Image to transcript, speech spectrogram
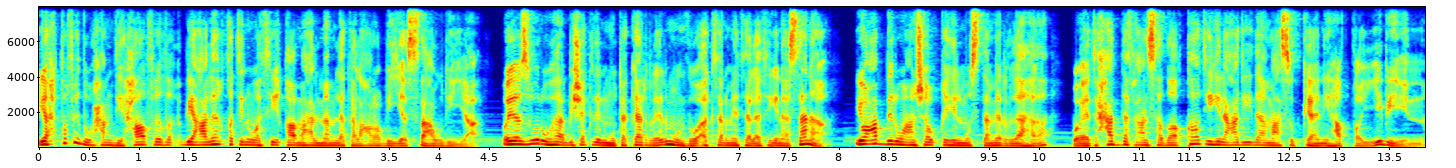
يحتفظ حمدي حافظ بعلاقة وثيقة مع المملكة العربية السعودية. ويزورها بشكل متكرر منذ أكثر من ثلاثين سنة يعبر عن شوقه المستمر لها ويتحدث عن صداقاته العديدة مع سكانها الطيبين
